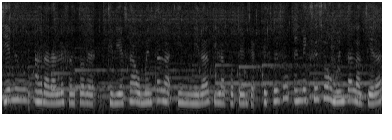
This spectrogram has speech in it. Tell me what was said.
tiene un agradable efecto de tibieza, aumenta la inmunidad y la potencia. En exceso aumenta la ansiedad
